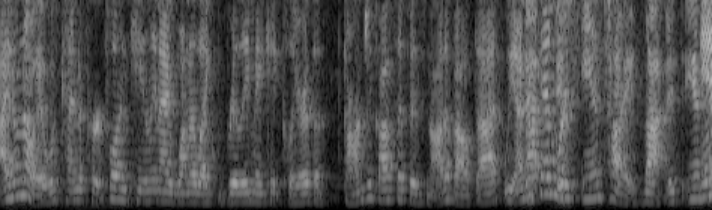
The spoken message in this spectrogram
I don't know, it was kind of hurtful and Kaylee and I want to like really make it clear that ganja gossip is not about that. We understand we're it's anti that. It's anti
